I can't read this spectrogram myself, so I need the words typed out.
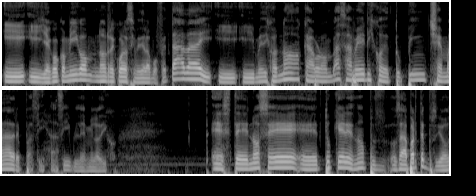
Y, y llegó conmigo, no recuerdo si me dio la bofetada, y, y, y, me dijo, no, cabrón, vas a ver, hijo de tu pinche madre, pues así, así me lo dijo este, no sé, eh, tú qué eres, ¿no? Pues, o sea, aparte, pues yo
